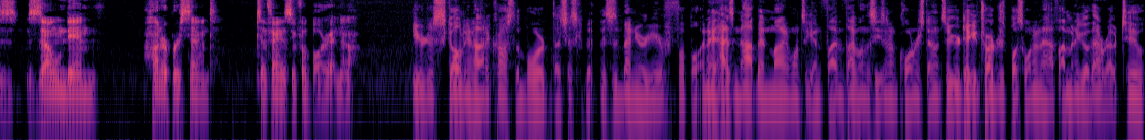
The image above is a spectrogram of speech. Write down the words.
z- zoned in, hundred percent to fantasy football right now. You're just scalding hot across the board. That's just this has been your year for football, and it has not been mine. Once again, five and five on the season on Cornerstone. So you're taking Chargers plus one and a half. I'm going to go that route too.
